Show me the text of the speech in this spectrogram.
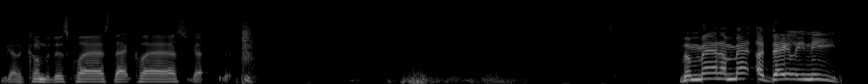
You got to come to this class, that class. You got. The manna met a daily need.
